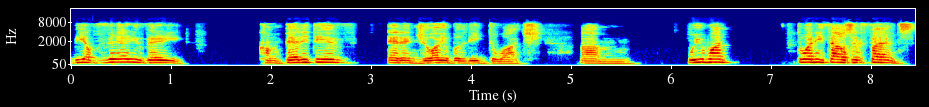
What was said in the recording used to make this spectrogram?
be a very very competitive and enjoyable league to watch. Um, we want 20,000 fans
